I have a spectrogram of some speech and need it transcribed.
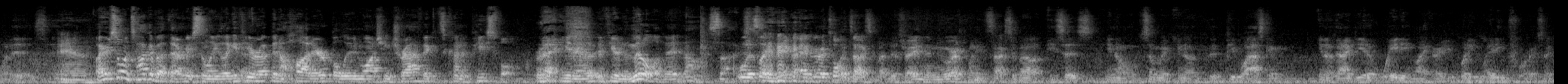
what is. And Yeah. I heard someone talk about that recently. Like, if you're up in a hot air balloon watching traffic, it's kind of peaceful. Right. You know, if you're in the middle of it, oh, it sucks. Well, it's like Eckhart Tolle talks about this, right? In the New Earth, when he talks about, he says, you know, some, you know, the people ask him, you know, the idea of waiting, like, are you, what are you waiting for? He's like,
